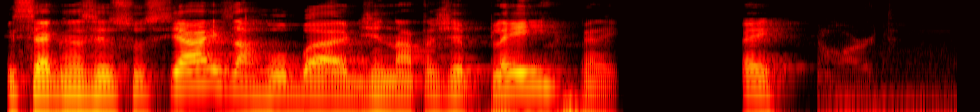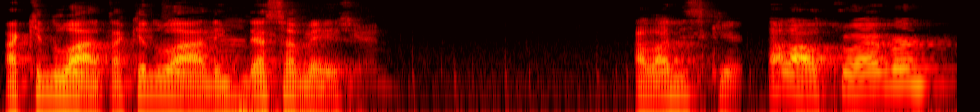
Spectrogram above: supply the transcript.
Me segue nas redes sociais, arroba DinataGplay. Pera aí. Ei. Tá aqui do lado, tá aqui do lado, hein? Dessa vez. Tá lá da esquerda. Tá lá o Trevor.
